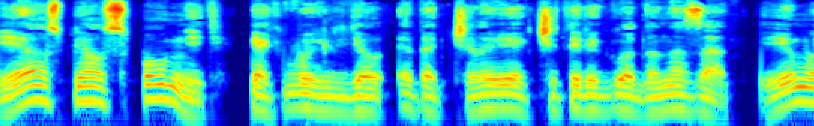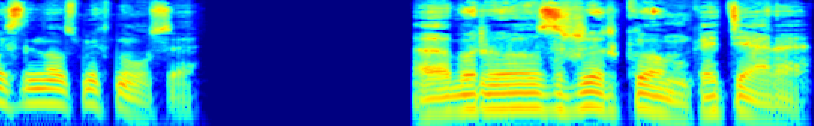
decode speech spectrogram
я успел вспомнить, как выглядел этот человек четыре года назад, и мысленно усмехнулся. «Оброс жирком, котяра».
